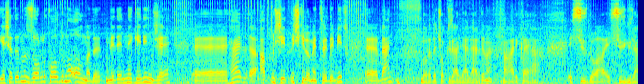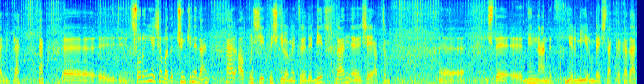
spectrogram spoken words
yaşadığımız zorluk oldu mu olmadı. Nedenine gelince e, her 60-70 kilometrede bir e, ben bu arada çok güzel yerler değil mi? Harika ya. Eşsiz doğa, eşsiz güzellikler. E, sorun yaşamadık çünkü neden? Her 60-70 kilometrede bir ben e, şey yaptım. Ee, işte e, dinlendim 20-25 dakika kadar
